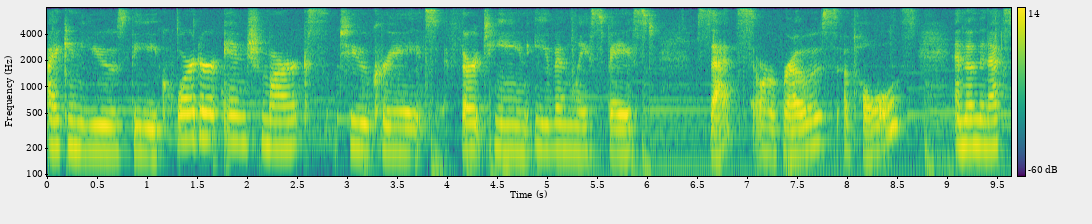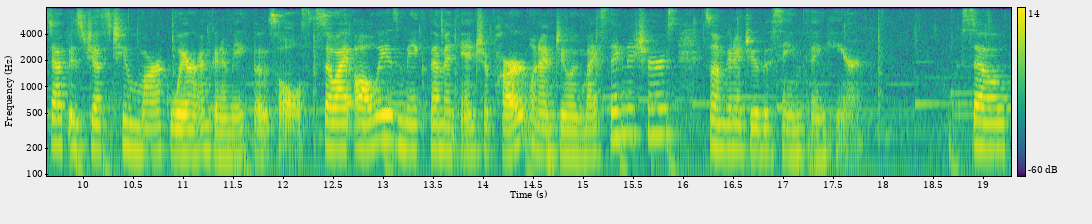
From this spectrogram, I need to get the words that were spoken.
I can use the quarter inch marks to create 13 evenly spaced sets or rows of holes. And then the next step is just to mark where I'm gonna make those holes. So I always make them an inch apart when I'm doing my signatures. So I'm gonna do the same thing here. So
